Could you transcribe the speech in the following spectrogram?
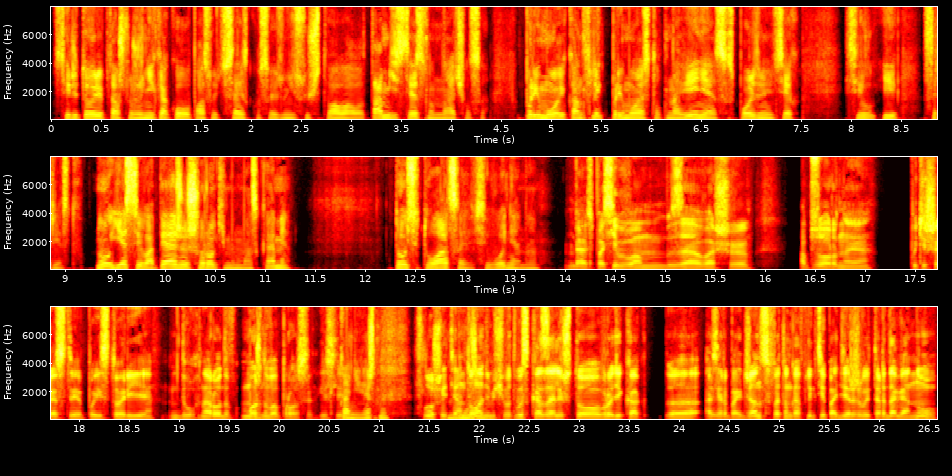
с территории, потому что уже никакого, по сути, Советского Союза не существовало. Там, естественно, начался прямой конфликт, прямое столкновение с использованием всех сил и средств. Ну, если, опять же, широкими мазками, то ситуация сегодня, она... Да, спасибо вам за ваши обзорные путешествие по истории двух народов. Можно вопросы? Если... Конечно. Слушайте, Антон Владимирович, вот вы сказали, что вроде как э, азербайджанцев в этом конфликте поддерживает Эрдоган. Ну,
